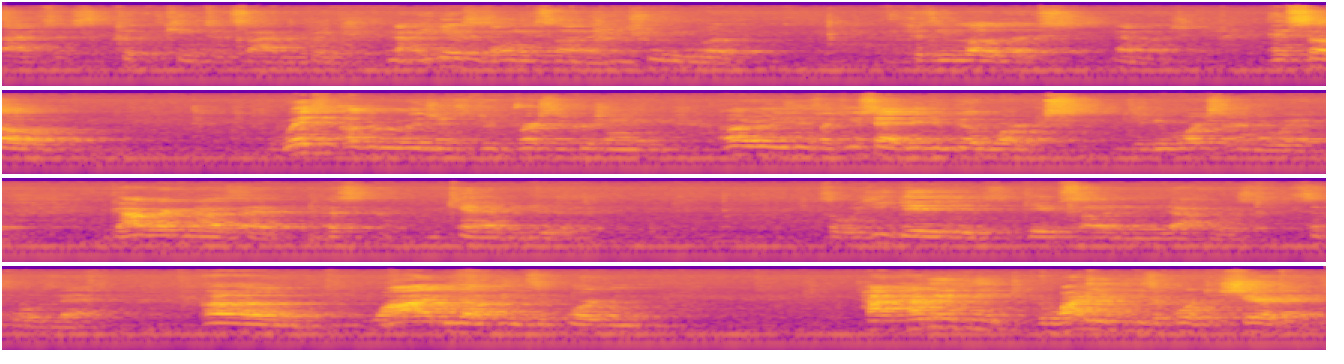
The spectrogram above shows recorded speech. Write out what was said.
uh, decide to just put the king to the side real quick. No, He gave us His only Son, that He truly loved, because He loved us that much. And so with other religions versus Christianity. Other religions, like you said, they do good works. They do works to earn their way. God recognized that. That's, you can't ever do that. So what he did is gave his son and he got was simple as that. Um, why do y'all think it's important? How, how do you think? Why do you think it's important to share that?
